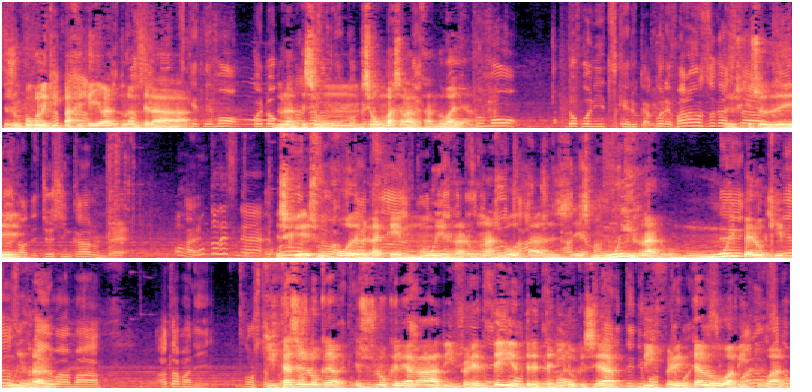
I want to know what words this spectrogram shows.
Es un poco el equipaje que llevas durante la... Durante según, según vas avanzando, vaya. Pero es que eso de... Es que es un juego de verdad que es muy raro. Unas botas, es muy raro. Muy pero que muy raro. Quizás es lo que, eso es lo que le haga diferente y entretenido, que sea diferente a lo habitual.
